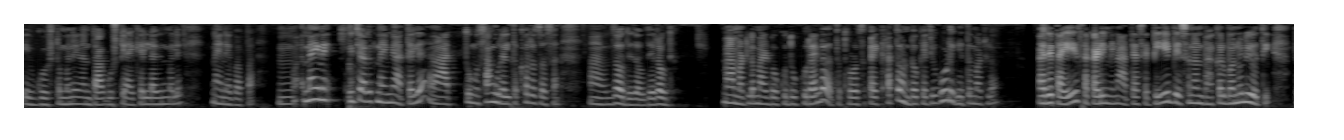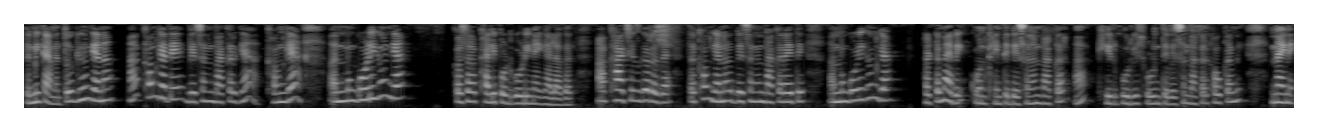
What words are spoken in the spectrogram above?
एक गोष्ट म्हणे आणि दहा गोष्टी ऐकायला लागेल मला. नाही नाही बापा. नाही नाही विचारत नाही मी आताले आत तुम्ही सांगू राहील तर खरंच असं. जाऊ दे जाऊ दे राहू दे. नाही म्हटलं माझं डोकं दुखू राहिलं तर थोडंसं काही खातो आणि डोक्याची गोळी घेतो म्हटलं. अरे ताई सकाळी मी नात्यासाठी बेसन आणि भाकर बनवली होती. तर मी काय म्हणतो घेऊन घ्या ना. हां खाऊन घ्या ते. बेसन आणि भाकर घ्या खाऊन घ्या. आणि मग गोळी घेऊन घ्या. कसं खाली पोट गोळी नाही घ्या लागत. हां खायचीच गरज आहे. तर खाऊन घ्या ना बेसन आणि भाकर आहे ते. आणि मग गोळी घेऊन घ्या. हट्ट नाही कोण खाईन ते बेसन आणि भाकर? हां खीर पुरी सोडून ते बेसन भाकर खाऊ का मी? नाही नाही.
